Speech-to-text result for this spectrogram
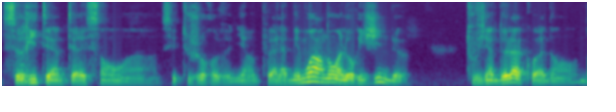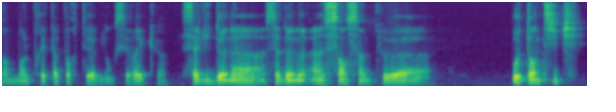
ce rite est intéressant. c'est toujours revenir un peu à la mémoire, non À l'origine, tout vient de là, quoi, dans, le prêt-à-porter. Donc c'est vrai que ça lui donne un, ça donne un sens un peu authentique,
